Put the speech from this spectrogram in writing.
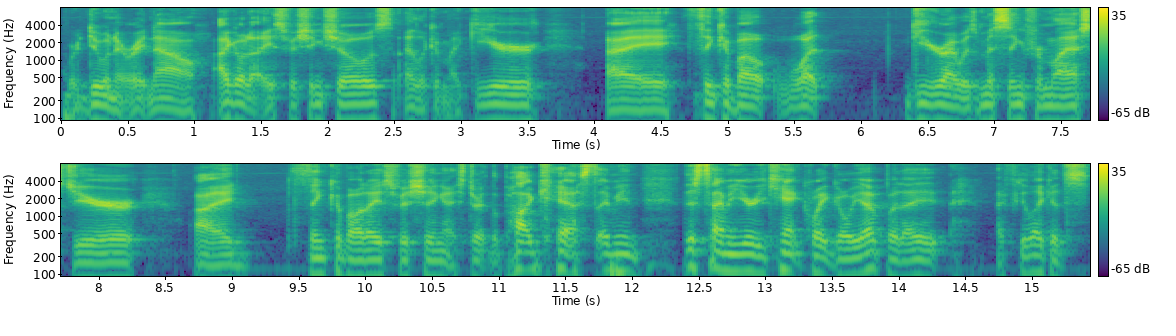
We're doing it right now. I go to ice fishing shows. I look at my gear. I think about what gear I was missing from last year. I think about ice fishing. I start the podcast. I mean, this time of year you can't quite go yet, but I I feel like it's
